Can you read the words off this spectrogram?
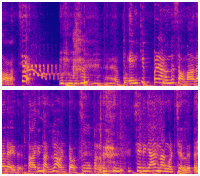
കുറച്ച്. എനിക്കിപ്പോഴാണ് ഒന്ന് സമാധാനമായത് സാരി നല്ലതാണ് കേട്ടോ സൂപ്പർ. ശരി ഞാൻ എന്നാ അങ്ങോട്ട് ചെല്ലട്ടെ.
